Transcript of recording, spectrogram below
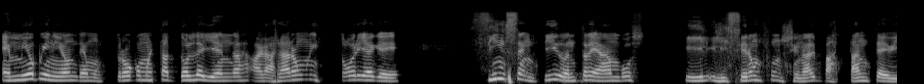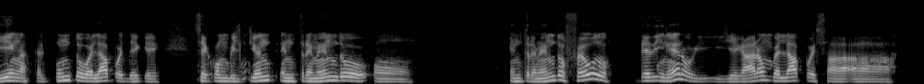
en mi opinión demostró cómo estas dos leyendas agarraron una historia que sin sentido entre ambos y, le hicieron funcionar bastante bien hasta el punto, ¿verdad? Pues de que se convirtió en, tremendo, en tremendo feudo de dinero y, llegaron, ¿verdad? Pues a, a,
